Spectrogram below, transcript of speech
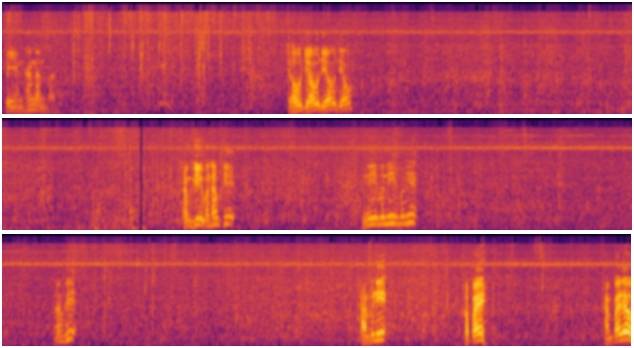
เป็นอย่างทั้งนั้นบัดเดี๋ยวเดี๋ยวเดี๋ยวเดี๋ยวทั้งพี่มาทั้งพี่มานี่มานี่มานี่ทั้งพี่ขามไปนี่เข้าไปขามไปเร็ว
